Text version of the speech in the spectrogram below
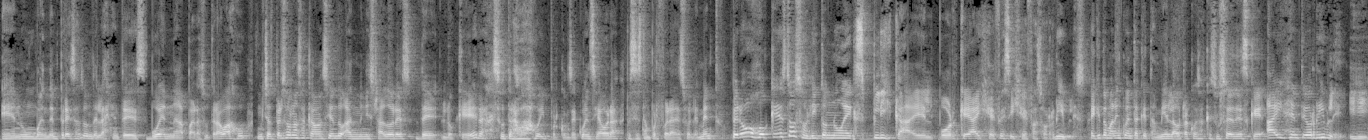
en un buen de empresas donde la gente es buena para su trabajo. Muchas personas acaban siendo administradores de lo que era su trabajo y por consecuencia ahora pues están por fuera de su elemento. Pero ojo que esto solito no explica el por qué hay jefes y jefas horribles. Hay que tomar en cuenta que también la otra cosa que sucede es que hay gente horrible y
